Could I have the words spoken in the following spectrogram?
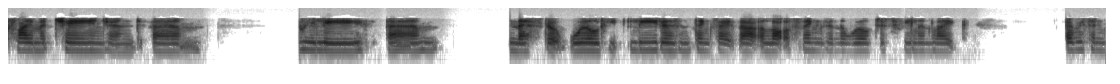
climate change and um really um messed up world leaders and things like that. A lot of things in the world just feeling like everything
